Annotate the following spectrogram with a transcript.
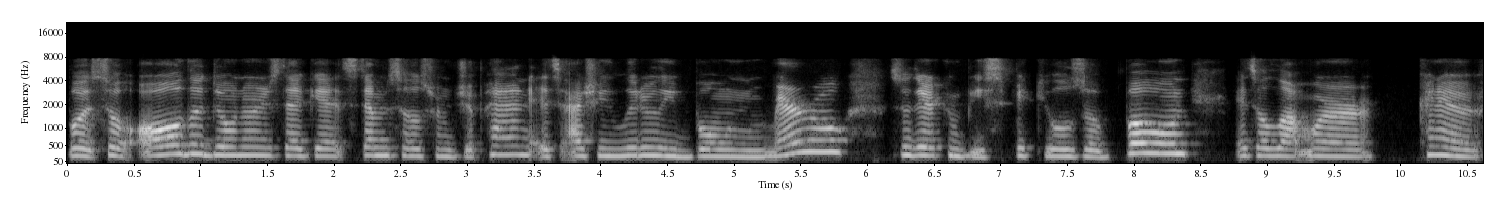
But so all the donors that get stem cells from Japan, it's actually literally bone marrow. So there can be spicules of bone. It's a lot more kind of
